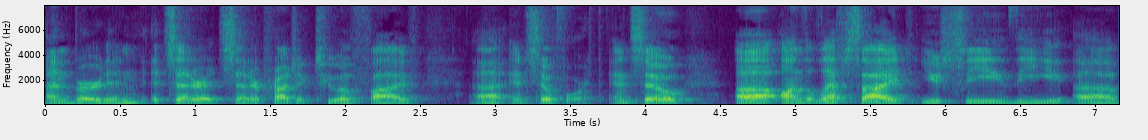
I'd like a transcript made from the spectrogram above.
unburden, et cetera, et cetera, Project 205, uh, and so forth. And so uh, on the left side, you see the uh,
